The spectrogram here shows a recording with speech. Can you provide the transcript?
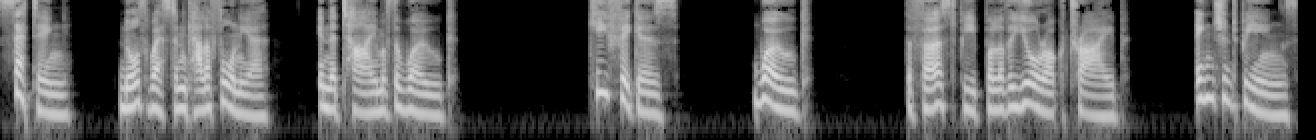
Setting. Northwestern California In the Time of the Wogue Key Figures. Wogue The First People of the Yurok Tribe. Ancient Beings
